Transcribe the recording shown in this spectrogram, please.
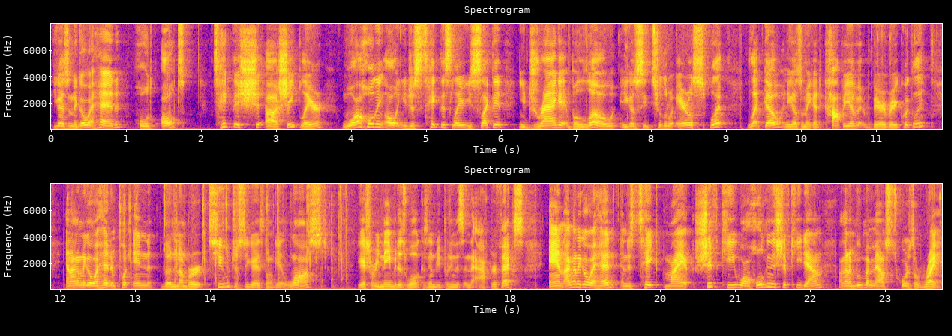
you guys to go ahead, hold Alt, take this sh uh, shape layer, while holding Alt, you just take this layer, you select it, you drag it below, you guys see two little arrows split, let go, and you guys will make a copy of it very, very quickly. And I'm going to go ahead and put in the number 2, just so you guys don't get lost. You guys should rename it as well, because I'm going to be putting this into After Effects. And I'm going to go ahead and just take my Shift key, while holding the Shift key down, I'm going to move my mouse towards the right.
